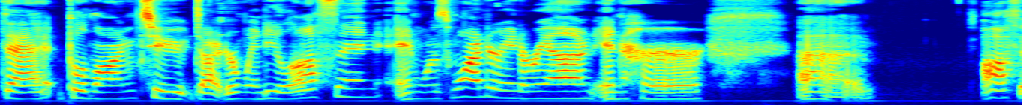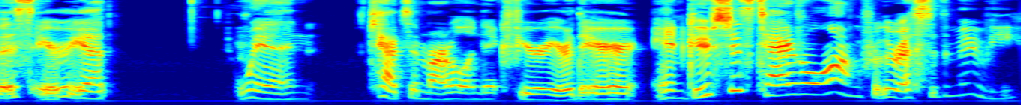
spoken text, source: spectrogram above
that belonged to Dr. Wendy Lawson and was wandering around in her uh, office area when Captain Marvel and Nick Fury are there, and Goose just tags along for the rest of the movie.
